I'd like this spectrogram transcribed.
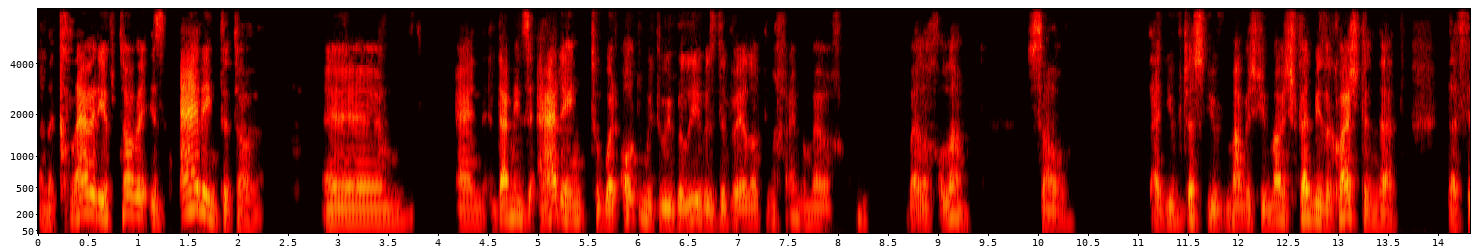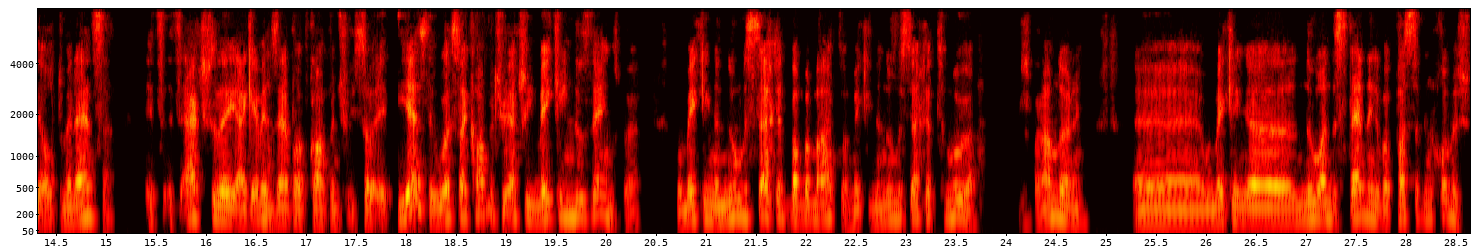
and the clarity of Torah is adding to Torah, um, and that means adding to what ultimately we believe is Divrei Elokim Chaim Melech Olam. So that you've just you've mamish you've fed me the question that that's the ultimate answer. It's it's actually I gave an example of carpentry. So it, yes, it works like carpentry, actually making new things. We're we're making a new Masechet Bava Batra, making a new Masechet Temurah, which is what I'm learning. Uh, we're making a new understanding of a pasuk in Chumash,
